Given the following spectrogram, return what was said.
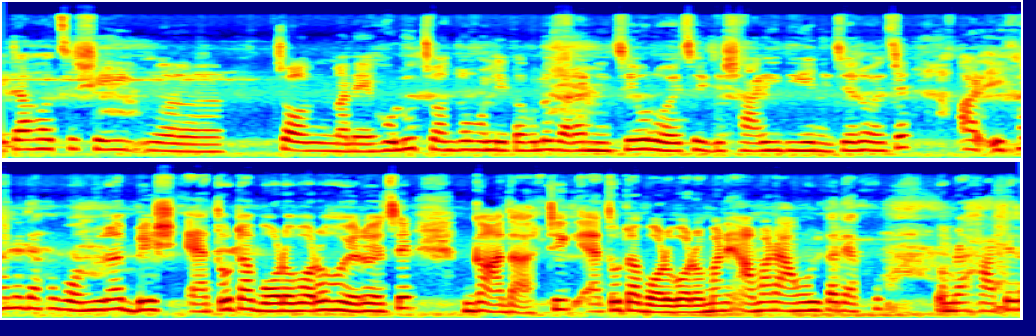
এটা হচ্ছে সেই চন মানে হলুদ চন্দ্রমল্লিকাগুলো যারা নিচেও রয়েছে, এই যে শাড়ি দিয়ে নিচে রয়েছে। আর এখানে দেখো বন্ধুরা, বেশ এতটা বড় বড় হয়ে রয়েছে গাঁদা, ঠিক এতটা বড় বড়। মানে আমার আঙুলটা দেখো, তোমরা হাতের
